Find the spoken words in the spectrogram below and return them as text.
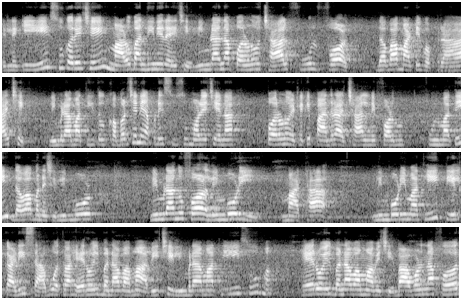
એટલે કે એ શું કરે છે? માળો બાંધીને રહે છે. લીમડાના પર્ણો, છાલ, ફૂલ, ફળ દવા માટે વપરાય છે. લીમડામાંથી તો ખબર છે ને આપણે શું શું મળે છે એના પર્ણો એટલે કે પાંદડા, છાલ ને ફળ ફૂલમાંથી દવા બને છે. લીંબો લીમડાનું ફળ, લીંબોળી, માથા લીંબોળીમાંથી તેલ કાઢી સાબુ અથવા હેર ઓઇલ બનાવવામાં આવે છે. લીમડામાંથી શું હેર ઓઇલ બનાવવામાં આવે છે? બાવળના ફળ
